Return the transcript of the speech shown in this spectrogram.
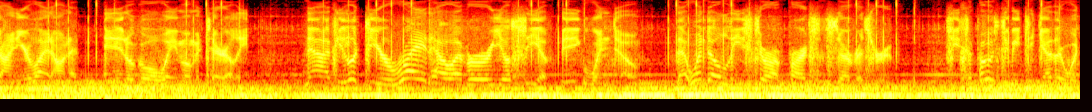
shine your light on it, and it'll go away momentarily. Now, if you look to your right, however, you'll see a big window. That window leads to our parts and service room. She's supposed to be together with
